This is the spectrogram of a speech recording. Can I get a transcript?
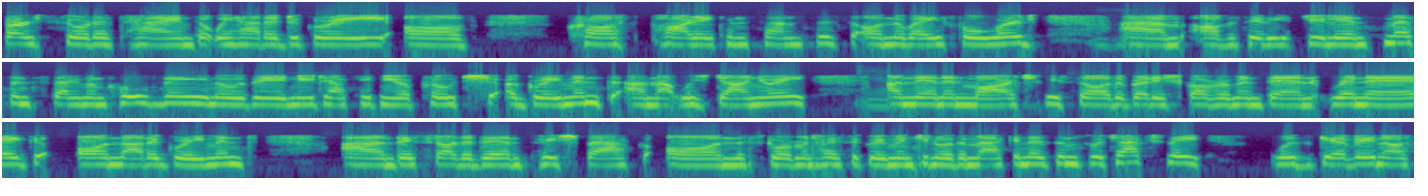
first sort of time that we had a degree of cross party consensus on the way forward. Mm-hmm. Um, obviously, Julian Smith and Simon Coveney, you know, the New Decade New Approach Agreement, and that was January. Yeah. And then in March, we saw the British government then renege on that agreement and they started then push back on the Stormont House Agreement, you know, the mechanisms, which actually was giving us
